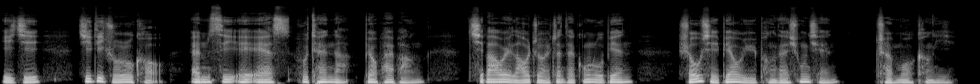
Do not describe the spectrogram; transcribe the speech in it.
以及基地主入口 MCAS Futana 标牌旁七八位老者站在公路边，手写标语捧在胸前，沉默抗议。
